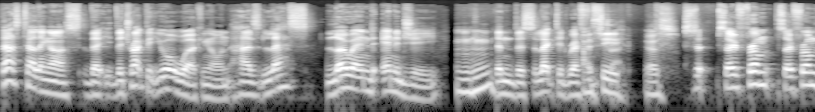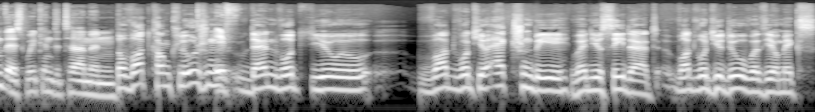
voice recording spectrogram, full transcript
That's telling us that the track that you're working on has less low end energy than the selected Mm-hmm. i reference see. track. Yes. So, so from so from this we can determine so what conclusion If- then would you what would your action be when you see that what would you do with your mix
